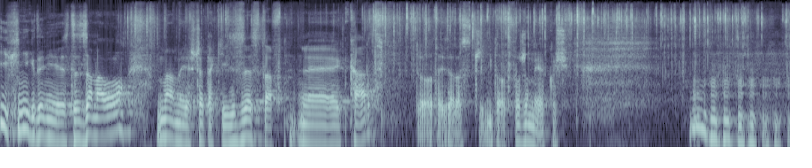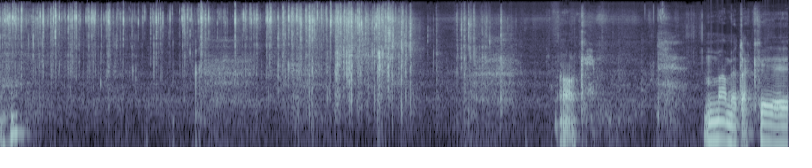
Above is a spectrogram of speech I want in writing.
ich nigdy nie jest za mało. Mamy jeszcze taki zestaw e, kart. Tutaj zaraz to otworzymy jakoś. Ok. Mamy tak. y,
